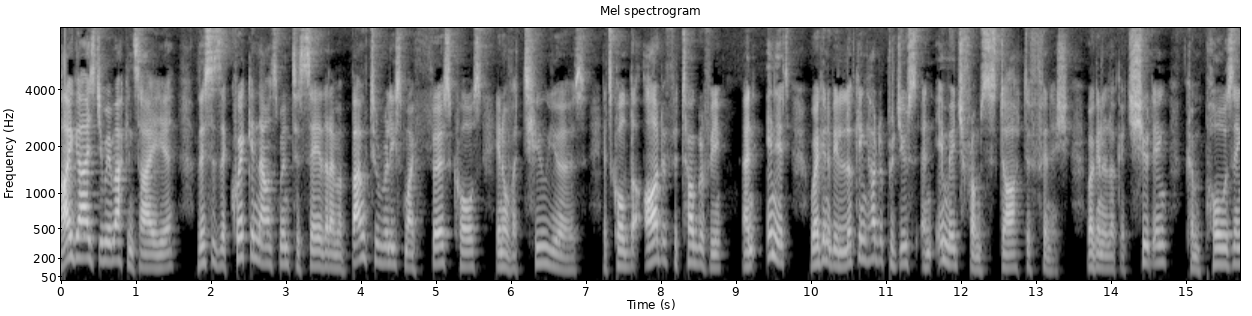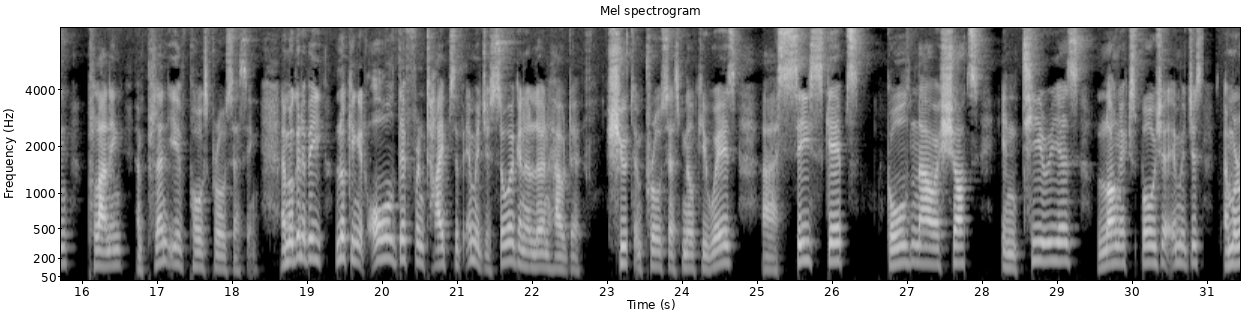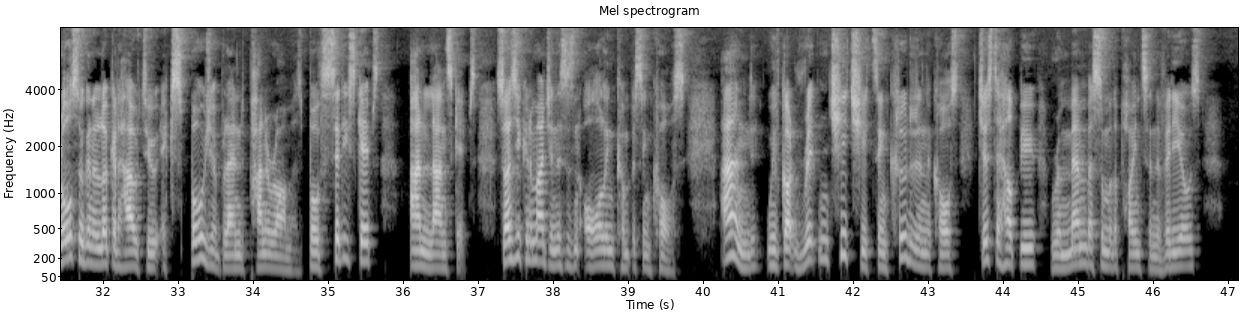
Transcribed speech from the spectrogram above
Hi guys, Jimmy McIntyre here. This is a quick announcement to say that I'm about to release my first course in over two years. It's called The Art of Photography and in it we're going to be looking how to produce an image from start to finish. We're going to look at shooting, composing, planning and plenty of post-processing. And we're going to be looking at all different types of images. So we're going to learn how to shoot and process Milky Ways, uh, seascapes, golden hour shots, interiors, long exposure images, and we're also going to look at how to exposure blend panoramas, both cityscapes and landscapes. So as you can imagine, this is an all-encompassing course. And we've got written cheat sheets included in the course just to help you remember some of the points in the videos.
